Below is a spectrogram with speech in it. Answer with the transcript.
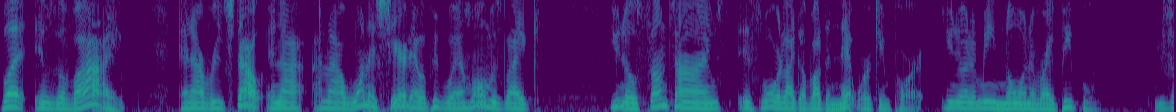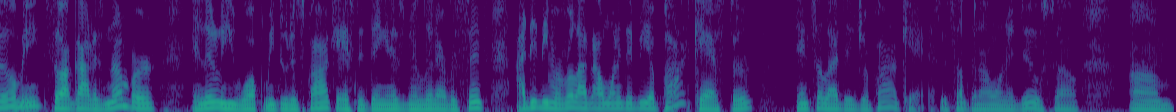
but it was a vibe, and I reached out, and I and I want to share that with people at home. Is like, you know, sometimes it's more like about the networking part. You know what I mean? Knowing the right people. You feel me? So I got his number, and literally he walked me through this podcasting thing, and it's been lit ever since. I didn't even realize I wanted to be a podcaster until I did your podcast. It's something I want to do. So, um,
